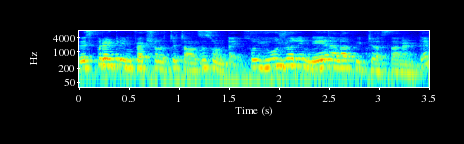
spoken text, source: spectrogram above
రెస్పిరేటరీ ఇన్ఫెక్షన్ వచ్చే ఛాన్సెస్ ఉంటాయి. సో యూజువల్లీ నేను ఎలా ఫిట్ చేస్తానంటే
